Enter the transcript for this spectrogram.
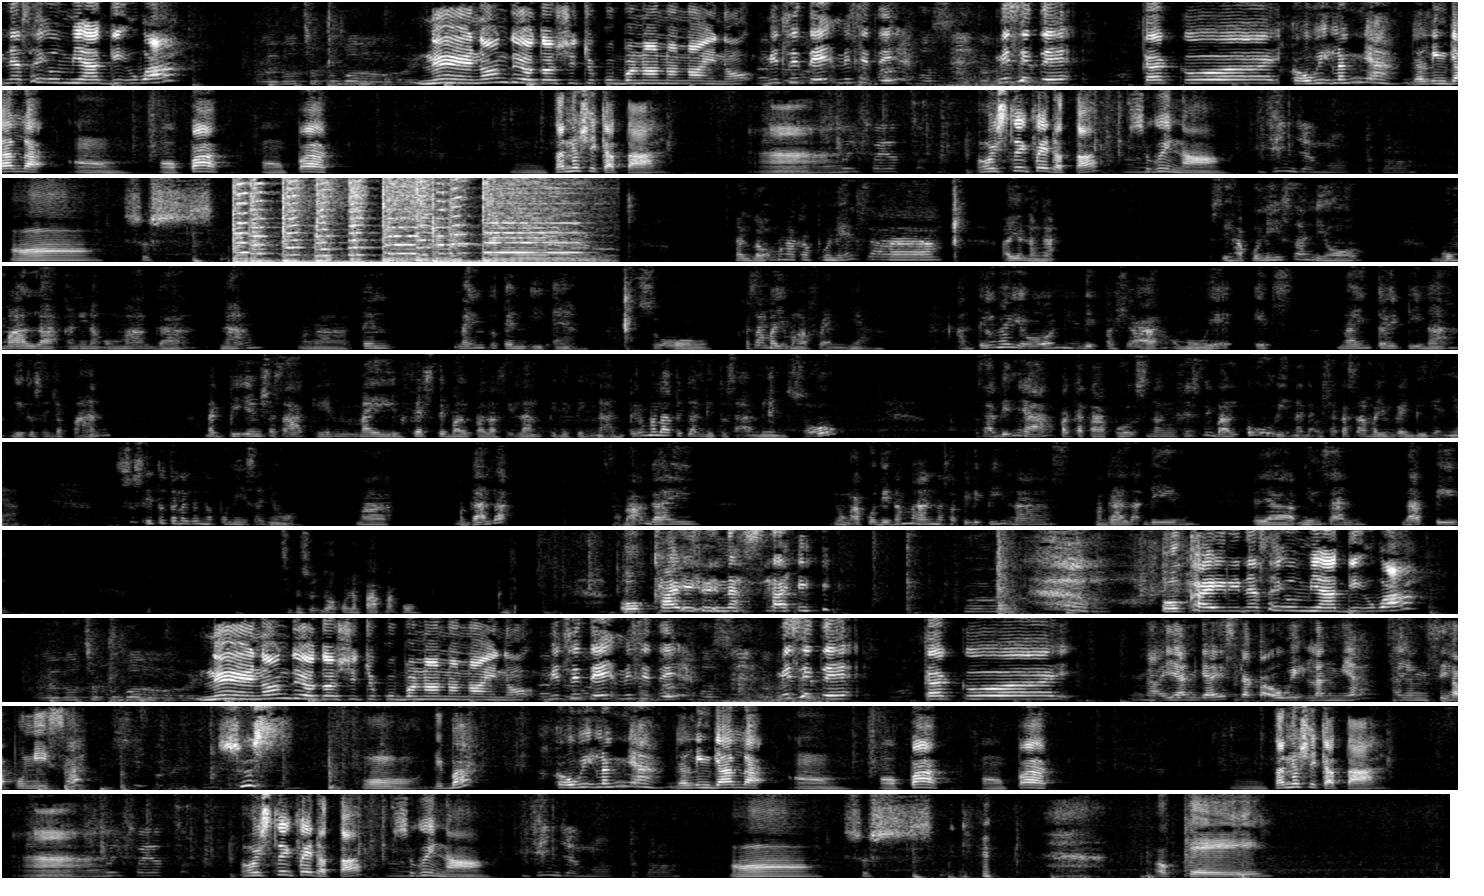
なさい、お土産は俺のチョコバナナがいいねえ、なんで私チョコバナナないの見せて、見せて。欲しいと Misite. Kakoy. Kauwi lang niya. Galing gala. Oh. Oh, pak. Oh, pak. Hmm. Tano si kata? Ah. 人いっぱいだったおいしといっぱいだったすごいな。神社もあったから Oh, sus. Hello mga kapunesa. Ayun na nga. Si Haponesa niyo gumala kaninang umaga ng mga 10 9 to 10 a.m. So, kasama yung mga friend niya. Until ngayon, hindi pa siya umuwi. It's 9.30 na dito sa Japan. Nag-PM siya sa akin, may festival pala silang tinitingnan. Pero malapit lang dito sa amin. So, sabi niya, pagkatapos ng festival, uuwi na daw siya kasama yung kaibigan niya. Sus, ito talagang hapunisa nyo. Ma magala sa bagay. Nung ako din naman, nasa Pilipinas, magala din. Kaya minsan, dati, sinusundo ako ng papa ko. Okay, rinasay. Okay, rinasay, umiyagi wa. Ne, nande watashi choco banana nai no? Misite, misite. Misite. Kakoy. Na, yan guys, kakauwi lang niya. Ayong si Hapunisa. Sus! Oh, di ba? Kakauwi lang niya. Galing gala. Oh, oh pak. Oh, pak. Hmm, tano si kata? Ah. 人いっぱいだった Oh, isto yung pwede ta? Sugoi na. 神社もあったから Oh, sus. okay.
